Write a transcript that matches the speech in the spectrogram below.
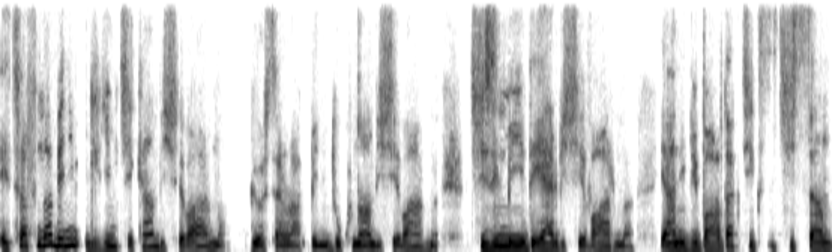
Etrafında benim ilgim çeken bir şey var mı? Görsel olarak beni dokunan bir şey var mı? Çizilmeyi değer bir şey var mı? Yani bir bardak çiz, çizsem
